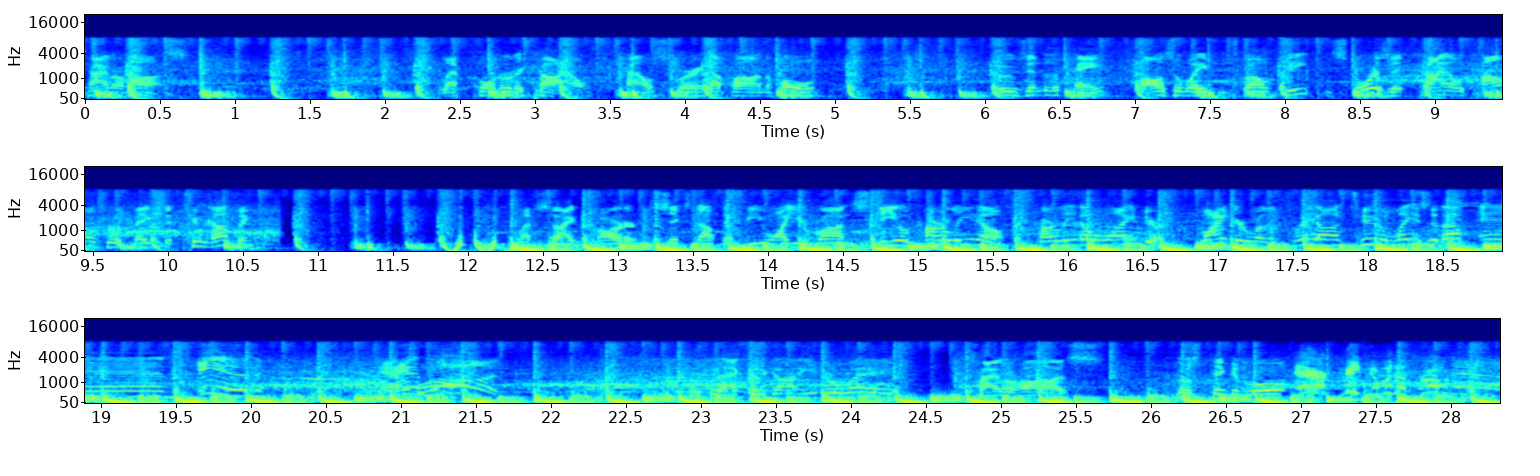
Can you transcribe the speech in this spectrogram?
Tyler Haws. Left corner to Kyle. Kyle squaring up on Holt. Moves into the paint. Falls away from 12 feet and scores it. Kyle Collinsworth makes it 2 0. Left side Carter, 6 0 BYU run. Steal Carlino. Carlino Winder. Winder with a 3 on 2, lays it up and in. And, and one. That could have gone either way. Tyler Haws goes pick and roll. Eric Mika with a throwdown.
